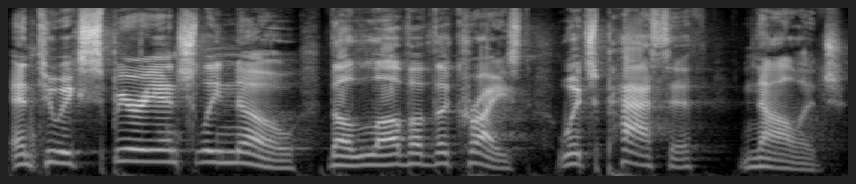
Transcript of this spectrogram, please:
and to experientially know the love of the Christ, which passeth knowledge.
